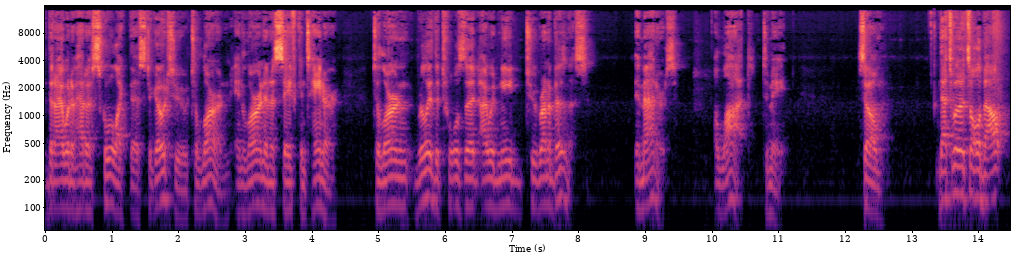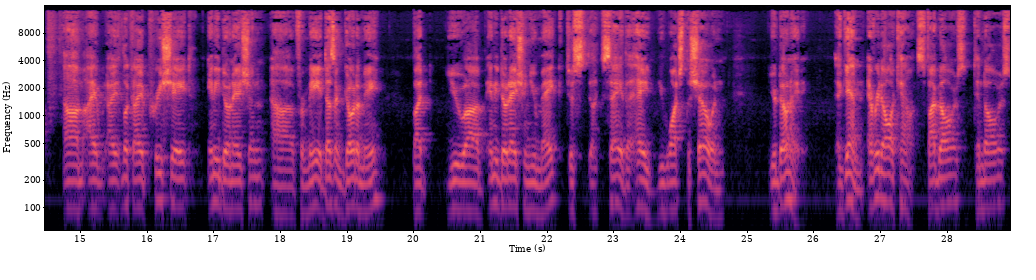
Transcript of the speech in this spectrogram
that i would have had a school like this to go to to learn and learn in a safe container to learn really the tools that i would need to run a business. It matters a lot to me. So that's what it's all about um, I, I, look. I appreciate any donation. Uh, for me, it doesn't go to me, but you uh, any donation you make, just like say that hey, you watched the show and you're donating. Again, every dollar counts. $5, $10,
